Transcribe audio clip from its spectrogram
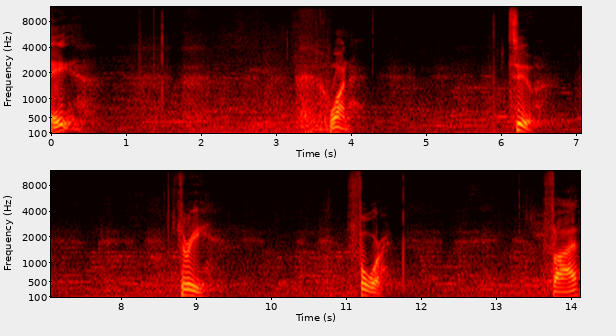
eight, one, two, three, four, five,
